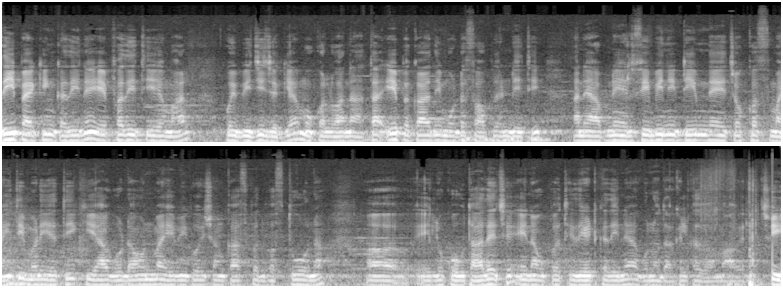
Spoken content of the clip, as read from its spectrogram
રીપેકિંગ કરીને એ ફરીથી એ માલ કોઈ બીજી જગ્યા મોકલવાના હતા. એ પ્રકારની મોટસ ઓપરેન્ડીથી અને આપણે એલસીબીની ટીમને એ ચોક્કસ માહિતી મળી હતી કે આ ગોડાઉનમાં એવી કોઈ શંકાસ્પદ વસ્તુઓના એ લોકો ઉતારે છે. એના ઉપરથી રેડ કરીને આ ગુનો દાખલ કરવામાં આવેલો છે.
